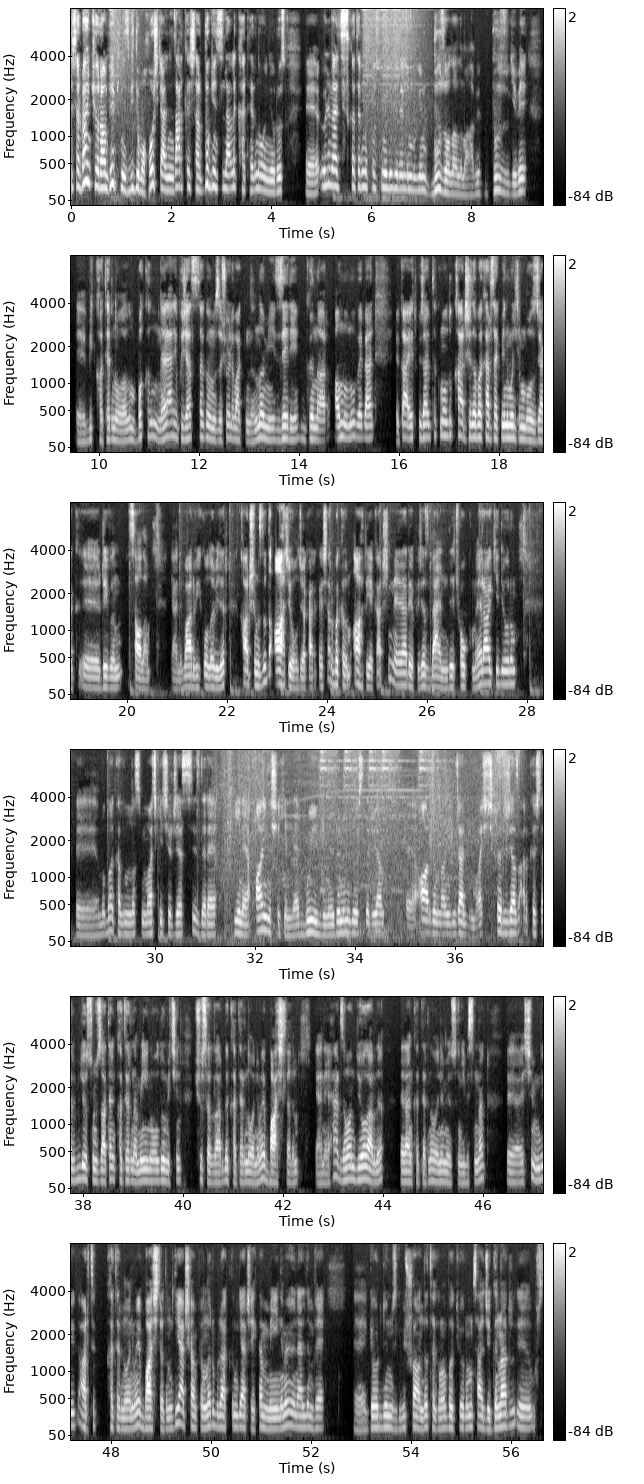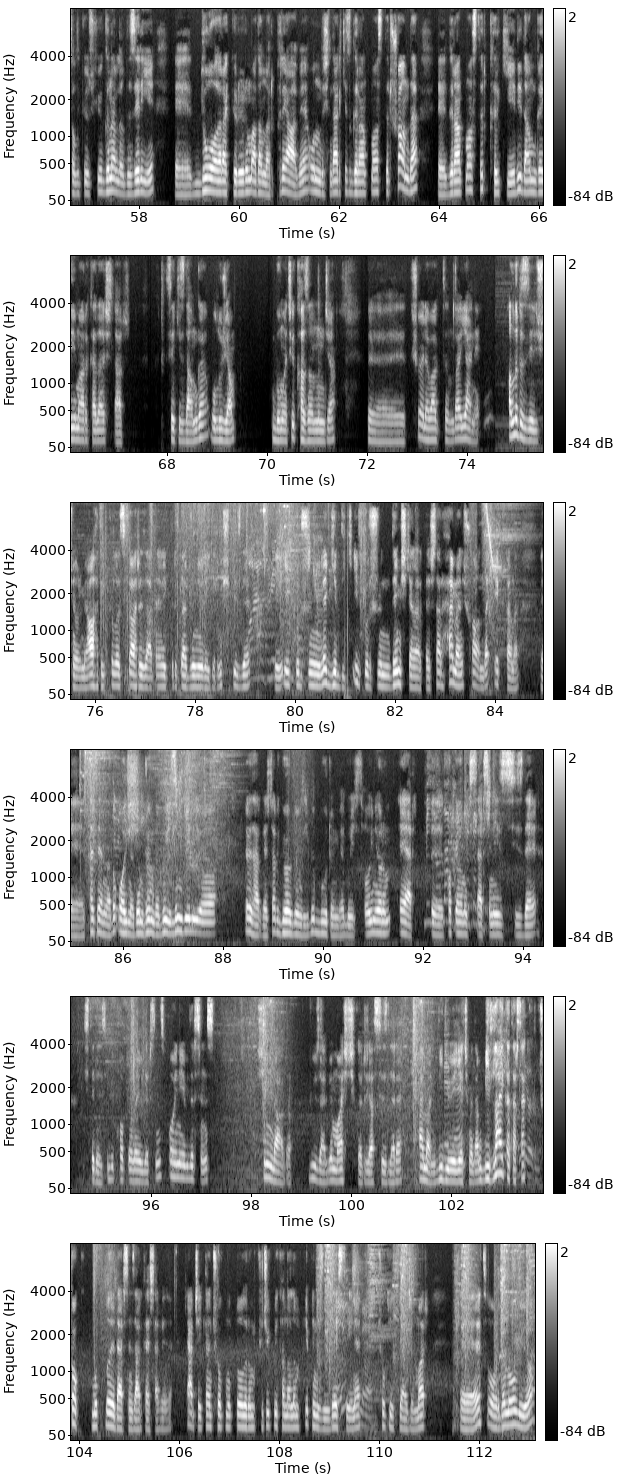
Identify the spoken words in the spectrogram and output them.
arkadaşlar ben Köram. Hepiniz videoma hoş geldiniz arkadaşlar. Bugün sizlerle Katerina oynuyoruz. Ee, Ölüm Elçisi Katerina kostümüyle girelim bugün. Buz olalım abi. Buz gibi e, bir Katerina olalım. Bakalım neler yapacağız. Takımımıza şöyle baktığımda Nami, Zeri, Gınar, Amumu ve ben e, gayet güzel bir takım olduk. Karşıda bakarsak benim ultimi bozacak e, Riven sağlam. Yani Warwick olabilir. Karşımızda da Ahri olacak arkadaşlar. Bakalım Ahri'ye karşı neler yapacağız. Ben de çok merak ediyorum. Ee, bakalım nasıl bir maç geçireceğiz. Sizlere yine aynı şekilde bu ilgimi, ürünümü göstereceğim. Ee, ardından güzel bir maç çıkaracağız. Arkadaşlar biliyorsunuz zaten Katarina main olduğum için şu sıralarda Katarina oynamaya başladım. Yani her zaman diyorlardı neden Katarina oynamıyorsun gibisinden. Ee, şimdi artık Katarina oynamaya başladım. Diğer şampiyonları bıraktım. Gerçekten main'ime yöneldim ve e, gördüğünüz gibi şu anda takıma bakıyorum. Sadece Gnar e, ustalık gözüküyor. Gnar'la da Zeri'yi e, duo olarak görüyorum. Adamlar Pre abi. Onun dışında herkes Grandmaster. Şu anda e, Grandmaster 47 damgayım arkadaşlar. 48 damga olacağım. Bu maçı kazanınca. E, şöyle baktığımda yani alırız diye düşünüyorum ya. Ahri, klasik Ahri zaten elektrikler ürünüyle girmiş. Biz de e, ilk vuruş ürünüyle girdik. İlk vuruş ürünü demişken arkadaşlar hemen şu anda ekrana e, Katerina'da oynadığım ürün ve bu ilim geliyor. Evet arkadaşlar gördüğünüz gibi bu ürün ve bu ilim oynuyorum. Eğer e, kopyalamak isterseniz siz de istediğiniz gibi kopyalayabilirsiniz, oynayabilirsiniz. Şimdi abi güzel bir maç çıkaracağız sizlere. Hemen videoya geçmeden bir like atarsak çok mutlu edersiniz arkadaşlar beni. Gerçekten çok mutlu olurum. Küçük bir kanalım. Hepinizin desteğine çok ihtiyacım var. Evet orada ne oluyor?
